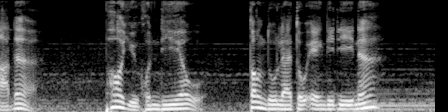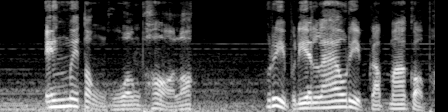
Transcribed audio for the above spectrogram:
าดน่ะพ่ออยู่คนเดียว ต้องดูแลตัวเองดีๆนะ เอ็งไม่ต้องห่วงพ่อหรอก รีบเรียนแล้วรีบกลับมาก็พ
